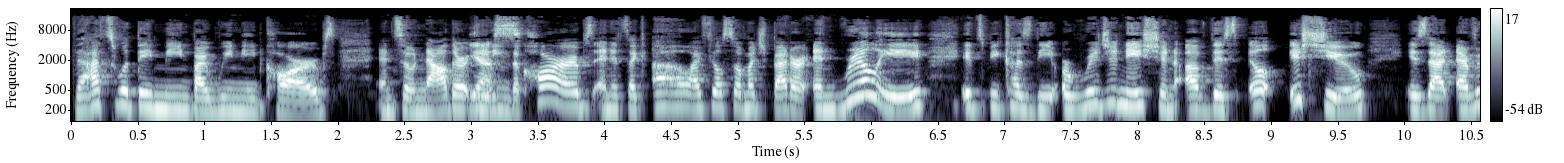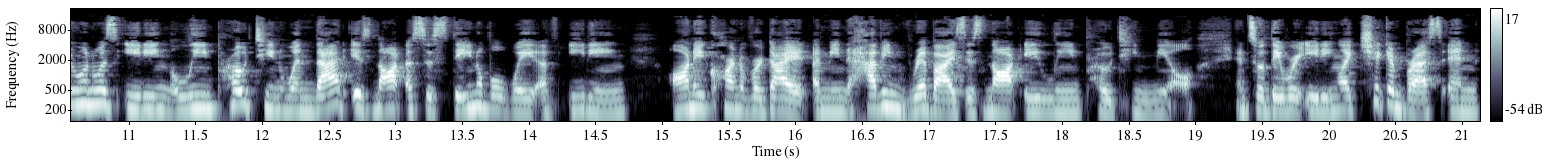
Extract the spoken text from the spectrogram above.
that's what they mean by we need carbs. And so now they're yes. eating the carbs and it's like, oh, I feel so much better. And really, it's because the origination of this Ill- issue is that everyone was eating lean protein when that is not a sustainable way of eating on a carnivore diet, I mean, having ribeyes is not a lean protein meal. And so they were eating like chicken breasts and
